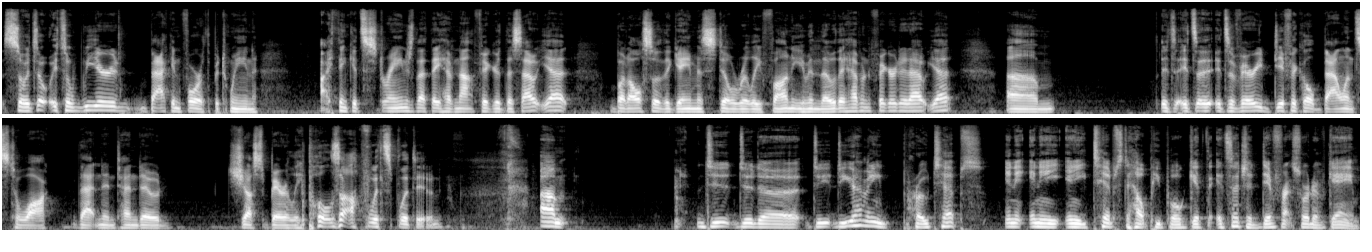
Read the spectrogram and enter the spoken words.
so it's a it's a weird back and forth between. I think it's strange that they have not figured this out yet, but also the game is still really fun, even though they haven't figured it out yet. Um, it's it's a it's a very difficult balance to walk that Nintendo just barely pulls off with Splatoon. Um, Do do the do do you have any pro tips? Any any any tips to help people get? The, it's such a different sort of game.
